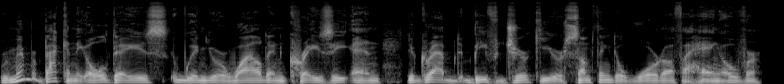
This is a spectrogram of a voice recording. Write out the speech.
Remember back in the old days when you were wild and crazy and you grabbed beef jerky or something to ward off a hangover?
